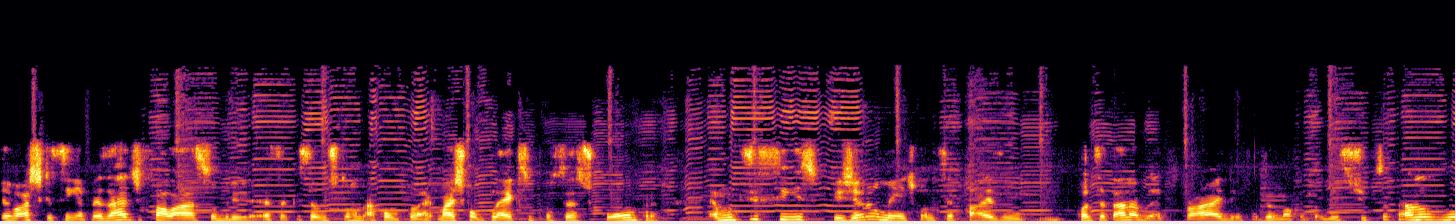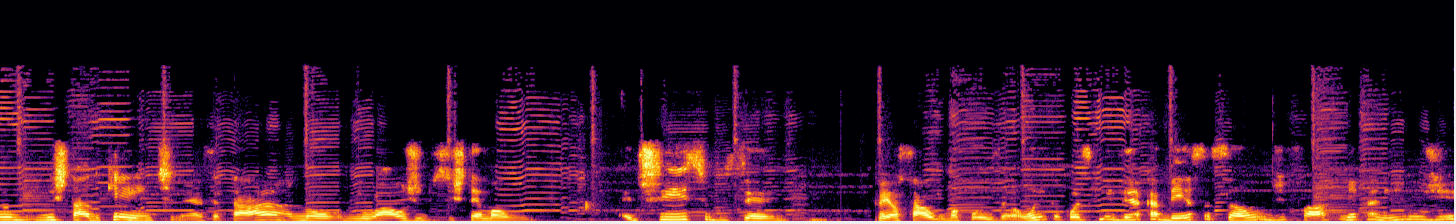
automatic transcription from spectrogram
eu acho que assim, apesar de falar sobre essa questão de tornar mais complexo o processo de compra, é muito difícil, porque geralmente quando você faz, um, quando você tá na Black Friday fazendo uma compra desse tipo, você tá no, no, no estado quente, né? Você tá no, no auge do sistema 1. É difícil você pensar alguma coisa. A única coisa que me vem à cabeça são, de fato, mecanismos de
